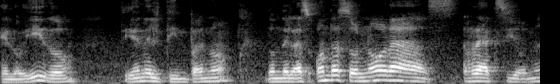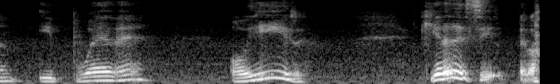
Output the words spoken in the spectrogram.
El oído tiene el tímpano donde las ondas sonoras reaccionan y puede oír. Quiere decir, pero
